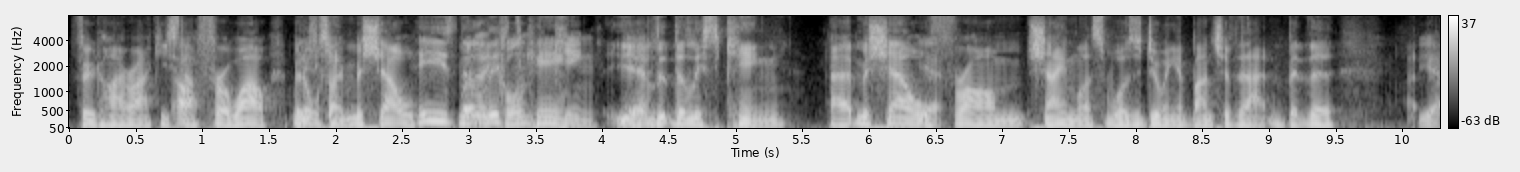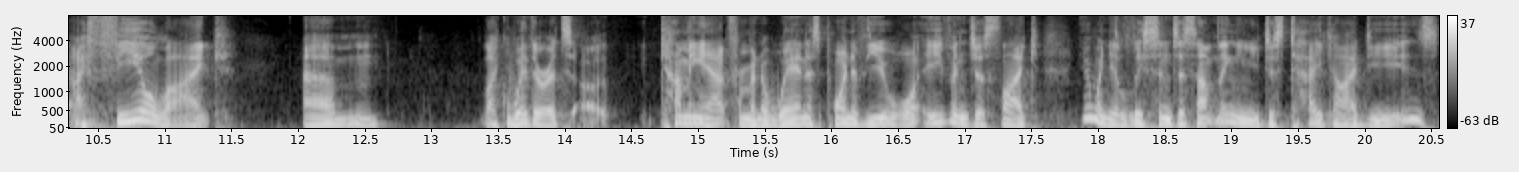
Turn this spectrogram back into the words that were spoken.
food hierarchy stuff Oh. for a while, but also king. Michelle, He's the What do they list call him? king. yeah, li- the list king. Uh, Michelle Yeah. from Shameless was doing a bunch of that, but the Yeah. I feel like, um, like whether it's uh, coming out from an awareness point of view or even just like you know when you listen to something and you just take ideas,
